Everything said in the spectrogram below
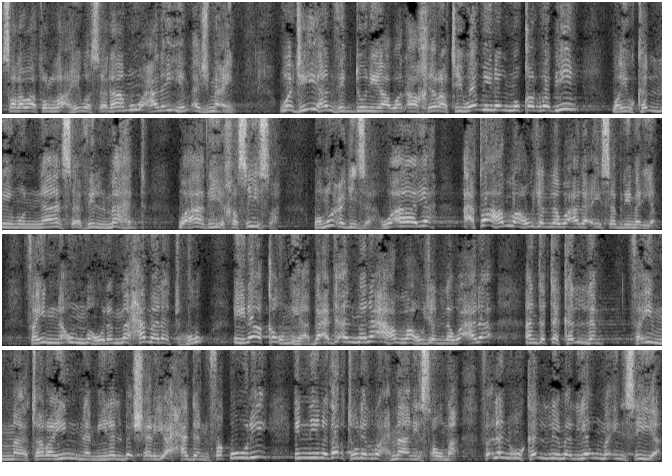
صلوات الله وسلامه عليهم أجمعين. وجيها في الدنيا والآخرة ومن المقربين ويكلم الناس في المهد. وهذه خصيصة ومعجزة وآية أعطاها الله جل وعلا عيسى بن مريم. فإن أمه لما حملته إلى قومها بعد أن منعها الله جل وعلا أن تتكلم فإما ترين من البشر أحدا فقولي إني نذرت للرحمن صوما فلن أكلم اليوم إنسيا.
